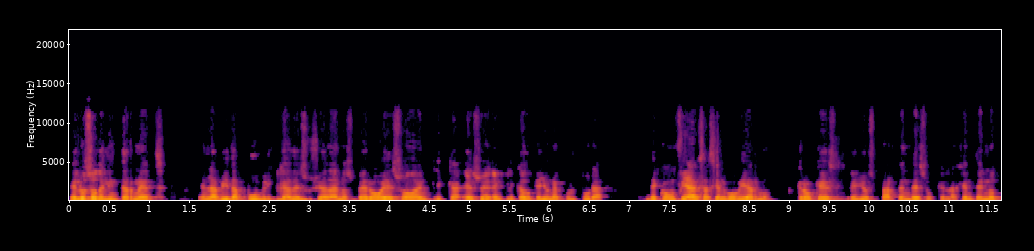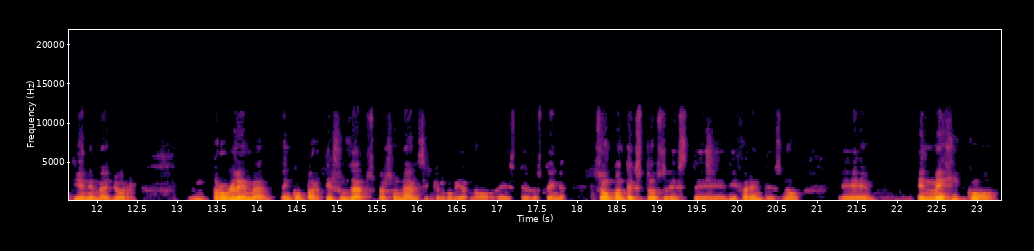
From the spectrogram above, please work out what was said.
el uso del Internet en la vida pública uh -huh. de sus ciudadanos, pero eso, implica, eso ha implicado que hay una cultura de confianza hacia el gobierno. Creo que es, ellos parten de eso, que la gente no tiene mayor mm, problema en compartir sus datos personales y que el gobierno este, los tenga. Son contextos este, diferentes, ¿no? Eh, en México,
